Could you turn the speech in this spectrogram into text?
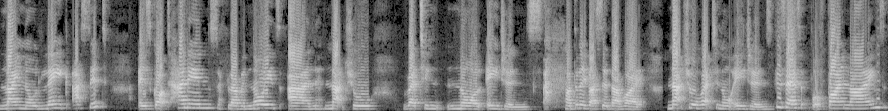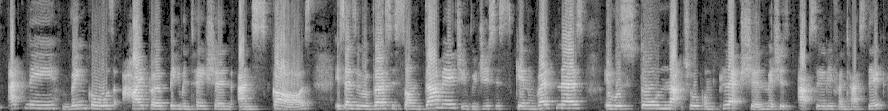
linoleic acid. It's got tannins, flavonoids, and natural retinol agents. I don't know if I said that right. Natural retinol agents. It says for fine lines, acne, wrinkles, hyperpigmentation, and scars. It says it reverses sun damage, it reduces skin redness, it restores natural complexion, which is absolutely fantastic.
